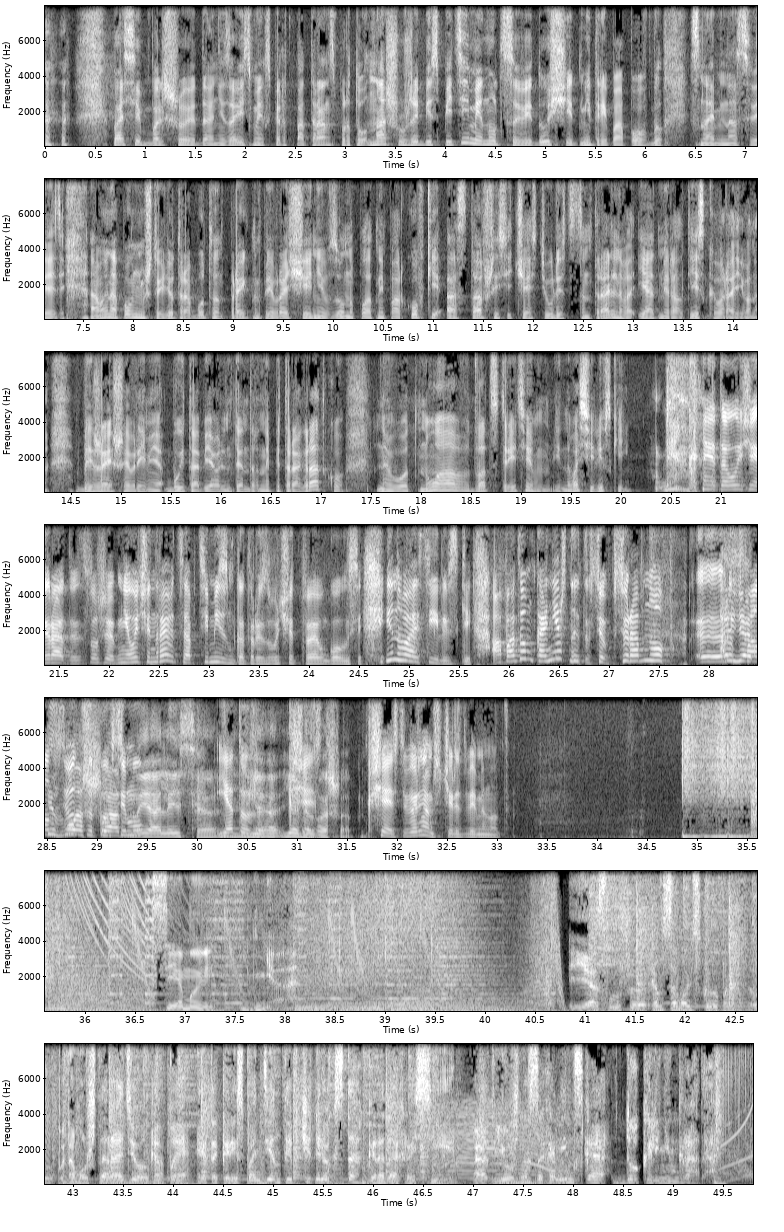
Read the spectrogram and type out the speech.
Спасибо большое, да, независимый эксперт по транспорту. Наш уже без пяти минут соведущий Дмитрий Попов был с нами на связи. А мы напомним, что идет работа над проектом превращения в зону платной парковки оставшейся части улиц Центрального и Адмиралтейского района. В ближайшее время будет объявлен тендер на Петроградку, вот, ну а в 23-м и на Васильевский. Это очень радует. Слушай, мне очень нравится оптимизм, который звучит в твоем голосе. И на Васильевский. А потом, конечно, это все все равно э, А я расползется по всему. Олеся. Я тоже. Я, к я счастью. безлошадный. К счастью. Вернемся через две минуты. Темы дня. Я слушаю «Комсомольскую правду», потому что «Радио КП» — это корреспонденты в 400 городах России. От Южно-Сахалинска до Калининграда.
